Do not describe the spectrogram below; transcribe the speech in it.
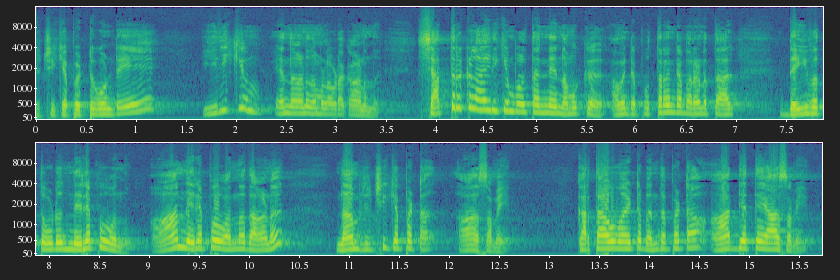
രക്ഷിക്കപ്പെട്ടുകൊണ്ടേ ഇരിക്കും എന്നാണ് നമ്മളവിടെ കാണുന്നത്. ശത്രുക്കളായിരിക്കുമ്പോൾ തന്നെ നമുക്ക് അവന്റെ പുത്രന്റെ മരണത്താൽ ദൈവത്തോട് നിരപ്പ് വന്നു. ആ നിരപ്പ് വന്നതാണ് നാം രക്ഷിക്കപ്പെട്ട ആ സമയം. കർത്താവുമായിട്ട് ബന്ധപ്പെട്ട ആദ്യത്തെ ആ സമയം.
